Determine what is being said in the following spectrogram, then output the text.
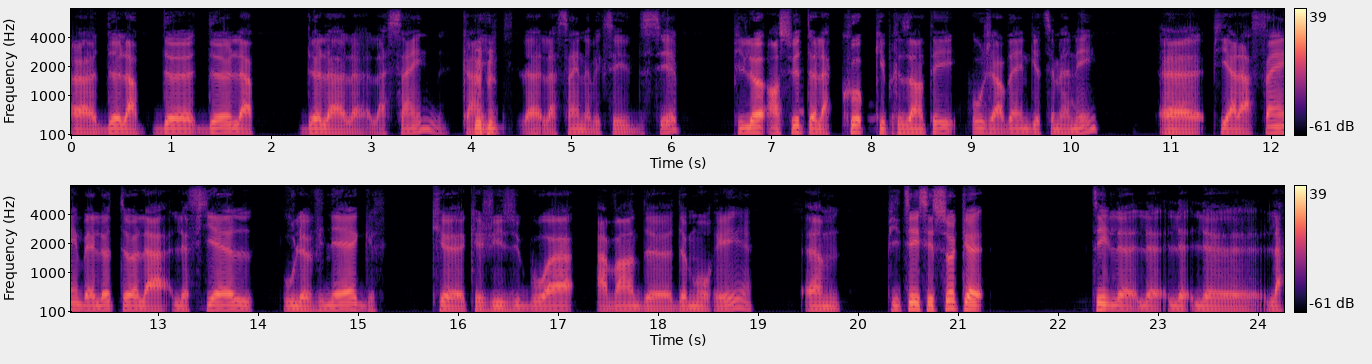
de, la, de, de, la, de la, la, la scène, quand il Mhm. la, la scène avec ses disciples. Puis là, ensuite, tu as la coupe qui est présentée au jardin de Gethsemane. Euh, puis à la fin, ben là, tu as le fiel ou le vinaigre que, que Jésus boit avant de, de mourir. Euh, puis, tu sais, c'est sûr que, le, le, le, le- la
